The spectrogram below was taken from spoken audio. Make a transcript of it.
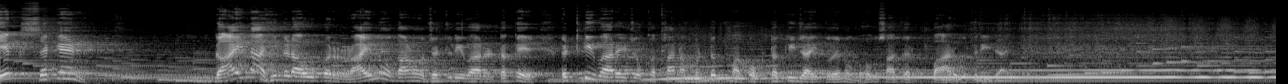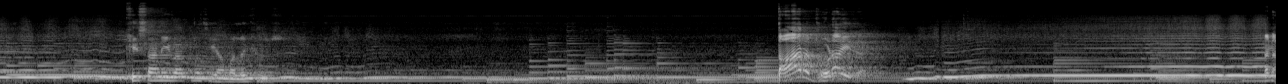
એક સેકન્ડ. ગાયના હિંગડા ઉપર રાયનો દાણો જેટલી વાર ટકે, એટલી વારે જો કથાના મંડપમાં કોક ટકી જાય તો એનો ભવસાગર પાર ઉતરી જાય. ખિસ્સાની વાત નથી, આમાં લખ્યું છે. તાર જોડાઈ જાય અને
